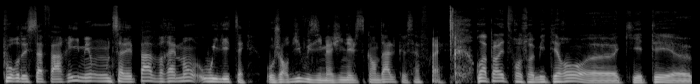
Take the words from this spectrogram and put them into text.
pour des safaris, mais on ne savait pas vraiment où il était. Aujourd'hui, vous imaginez le scandale que ça ferait. On va parler de François Mitterrand, euh, qui était euh,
